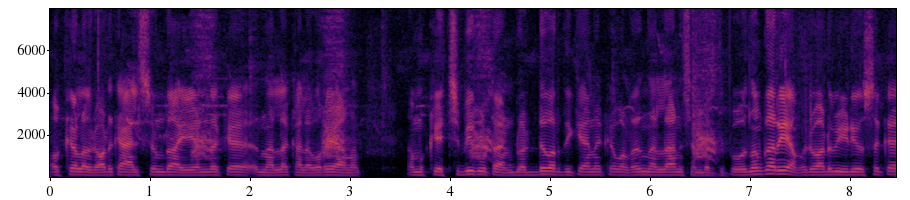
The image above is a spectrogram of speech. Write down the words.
ഒക്കെയുള്ള ഒരുപാട് കാൽസ്യം ഉണ്ട്. അയ്യണ്ടൊക്കെ നല്ല കലവറയാണ്. നമുക്ക് എച്ച് ബി കൂട്ടാൻ ബ്ലഡ് വർദ്ധിക്കാനൊക്കെ വളരെ നല്ലതാണ് ചെമ്പരത്തിപ്പൂ നമുക്കറിയാം ഒരുപാട് വീഡിയോസൊക്കെ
